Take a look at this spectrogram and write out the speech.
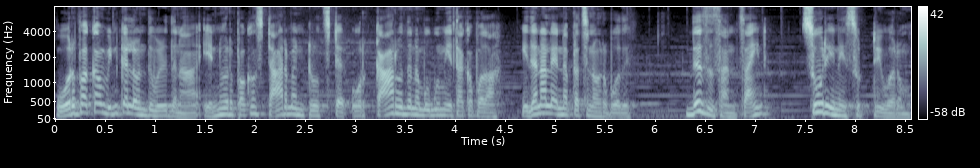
ஒரு பக்கம் விண்கல்ல வந்து விழுதுனா இன்னொரு பக்கம் ஸ்டார்மேன் ரோட்ஸ்டர் ஒரு கார் வந்து நம்ம பூமியை தாக்க போதா? இதனால் என்ன பிரச்சனை வரப்போகுது? திஸ் இஸ் அன்சைன்ட் சூரியனை சுற்றி வரும்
